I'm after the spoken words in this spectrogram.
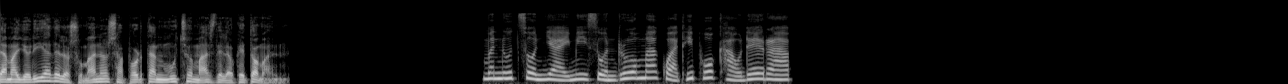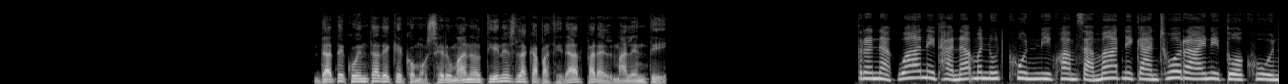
La mayoría de los humanos aportan mucho más de lo que toman. มนุษย์ส่วนใหญ่มีส่วนร่วมมากกว่าที่พวกเขาได้รับ Date cuenta de que como ser humano tienes la capacidad para el mal en ti. ตระหนักว่าในฐานะมนุษย์คุณมีความสามารถในการชั่วร้ายในตัวคุณ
